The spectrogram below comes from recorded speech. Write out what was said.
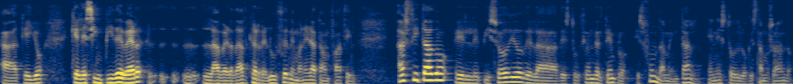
a aquello que les impide ver la verdad que reluce de manera tan fácil. Has citado el episodio de la destrucción del templo. Es fundamental en esto de lo que estamos hablando.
